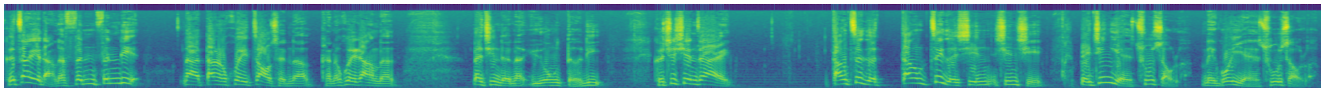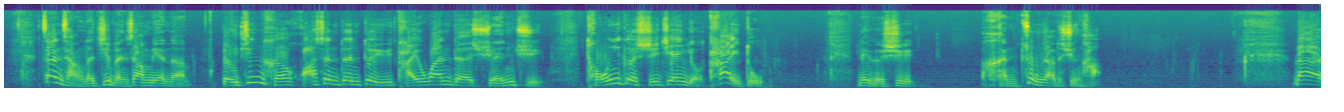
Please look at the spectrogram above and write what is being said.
可在野党的分分裂，那当然会造成呢，可能会让呢赖清德呢渔翁得利。可是现在。当这个当这个星星期，北京也出手了，美国也出手了，战场的基本上面呢，北京和华盛顿对于台湾的选举同一个时间有态度，那个是很重要的讯号。那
